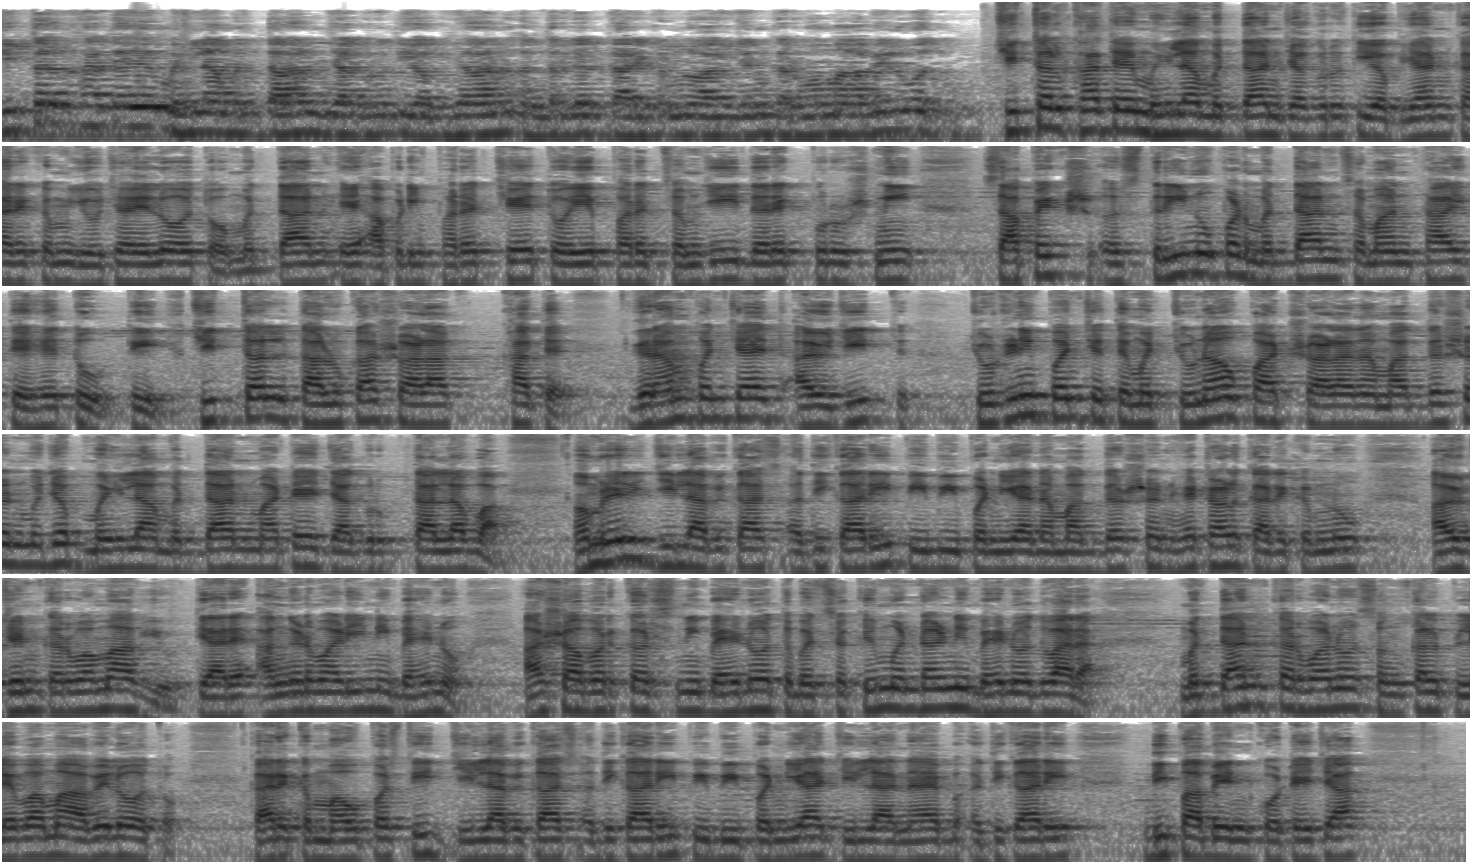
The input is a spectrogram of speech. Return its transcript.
ચિત્તલ ખાતે મહિલા મતદાન જાગૃતિ અભિયાન અંતર્ગત કાર્યક્રમનું આયોજન કરવામાં આવેલું હતું. ચિત્તલ ખાતે મહિલા મતદાન જાગૃતિ અભિયાન કાર્યક્રમ યોજાયેલો હતો. મતદાન એ આપણી ફરજ છે, તો એ ફરજ સમજી દરેક પુરુષની સાપેક્ષ સ્ત્રીનું પણ મતદાન સમાન થાય તે હેતુથી ચિત્તલ તાલુકા શાળા ખાતે ગ્રામ પંચાયત આયોજિત ચૂંટણી પંચ તેમજ ચુનાવ પાઠશાળાના માર્ગદર્શન મુજબ મહિલા મતદાન માટે જાગૃતતા લાવવા અમરેલી જિલ્લા વિકાસ અધિકારી પીબી પંડ્યાના માર્ગદર્શન હેઠળ કાર્યક્રમનું આયોજન કરવામાં આવ્યું. ત્યારે આંગણવાડીની બહેનો, આશા વર્કર્સની બહેનો તેમજ સખી મંડળની બહેનો દ્વારા મતદાન કરવાનો સંકલ્પ લેવામાં આવેલો હતો. કાર્યક્રમમાં ઉપસ્થિત જિલ્લા વિકાસ અધિકારી પીબી પંડ્યા, જિલ્લા નાયબ અધિકારી દીપાબેન કોટેચા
